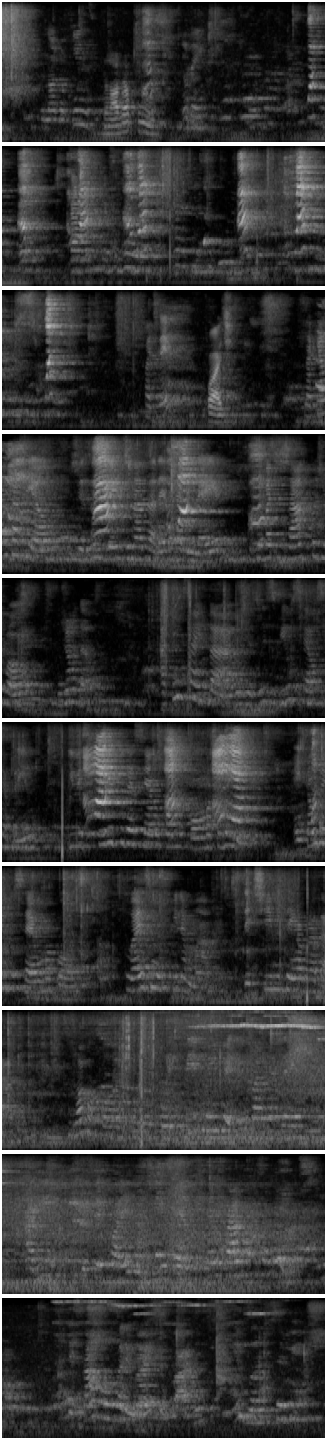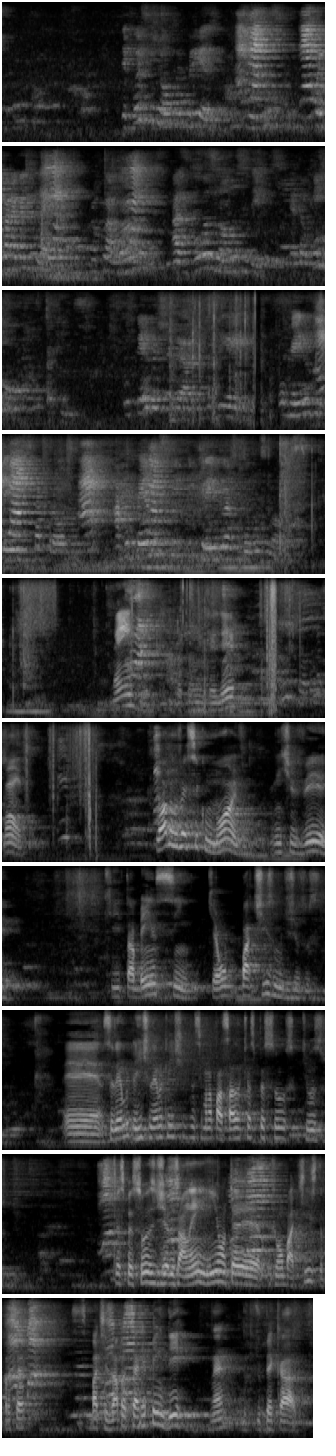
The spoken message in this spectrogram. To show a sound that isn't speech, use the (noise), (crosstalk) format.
Do 9 ao 15? Do 9 ao 15. Eu leio. Tá, me segura. Pode ler? Pode. Naquela ocasião, Jesus veio de Nazaré da Galiléia e foi batizado por João no Jordão. Assim que saiu da água, Jesus viu o céu se abrindo e o Espírito descendo como pomba sobre ele. Então veio do céu uma voz: Tu és meu filho amado, de ti me tenho agradado. Logo após, o Espírito o impeliu para o deserto. Ali, esteve 40 dias sendo tentado por Satanás. Estavam os animais selvagens e os anjos servidos. Depois que João foi preso, Jesus foi para Galiléia, proclamando as boas novas de Deus. E até o fim? O tempo é chegado, dizia ele. O reino de Deus está próximo. Arrependa-se e creia nas boas novas. Amém? Para todo mundo entender. Bom, logo no versículo 9, a gente vê que está bem assim, que é o batismo de Jesus. É, você lembra, a gente lembra que a gente na semana passada que as pessoas, que os que as pessoas de Jerusalém iam até João Batista para se, batizar para se arrepender, né, do, do pecado.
